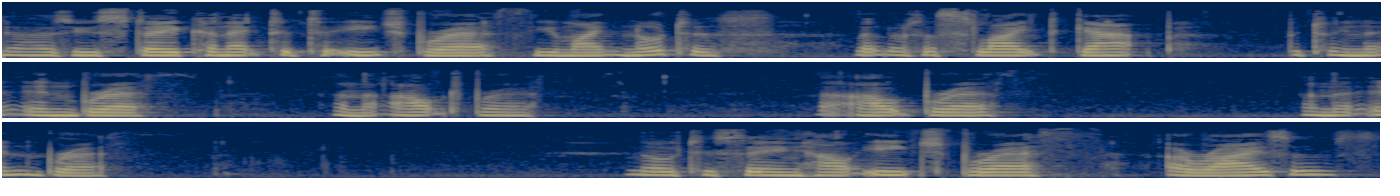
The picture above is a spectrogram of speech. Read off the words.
As you stay connected to each breath, you might notice that there's a slight gap between the in-breath and the out-breath, the out-breath and the in-breath. Noticing how each breath arises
